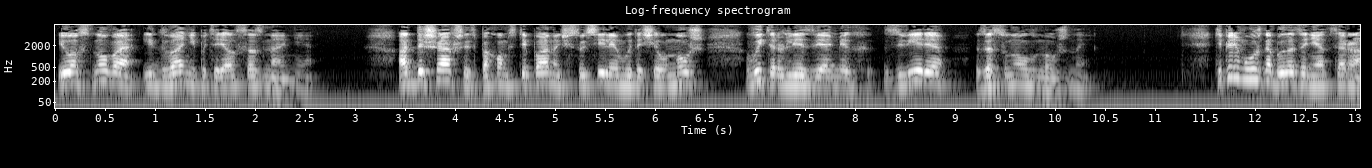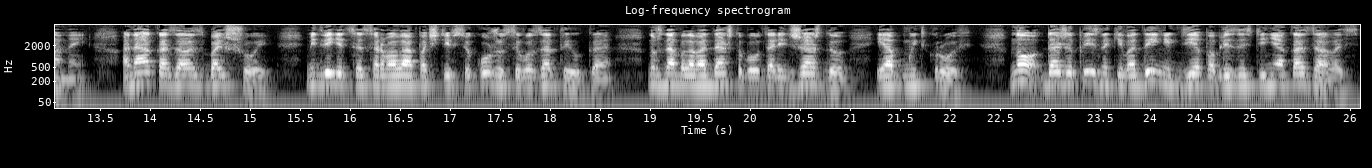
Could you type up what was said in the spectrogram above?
и он снова едва не потерял сознание. Отдышавшись, Пахом Степанович с усилием вытащил нож, вытер лезвие мех зверя, засунул в ножны. Теперь можно было заняться раной. Она оказалась большой. Медведица сорвала почти всю кожу с его затылка. Нужна была вода, чтобы утолить жажду и обмыть кровь. Но даже признаки воды нигде поблизости не оказалось.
